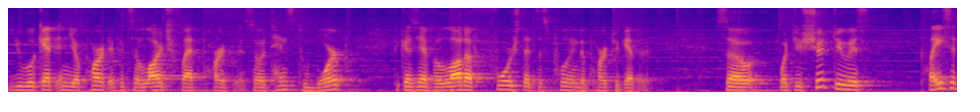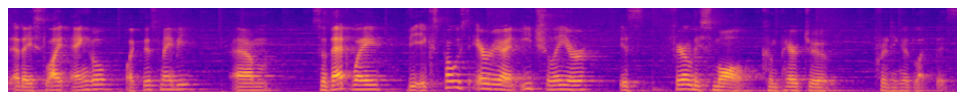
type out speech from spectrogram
you will get in your part if it's a large flat part. So it tends to warp because you have a lot of force that is pulling the part together. So what you should do is place it at a slight angle, like this maybe. Um, so that way the exposed area in each layer is fairly small compared to printing it like this.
